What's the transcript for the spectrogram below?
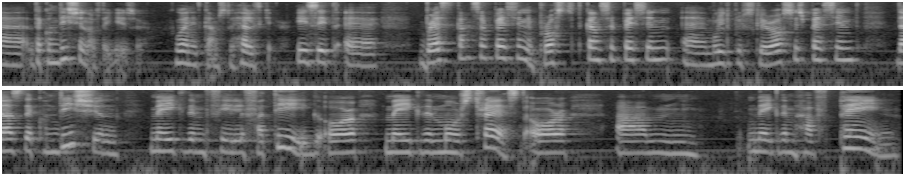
uh, the condition of the user when it comes to healthcare. Is it a breast cancer patient, a prostate cancer patient, a multiple sclerosis patient? Does the condition make them feel fatigue or make them more stressed or um, make them have pain.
